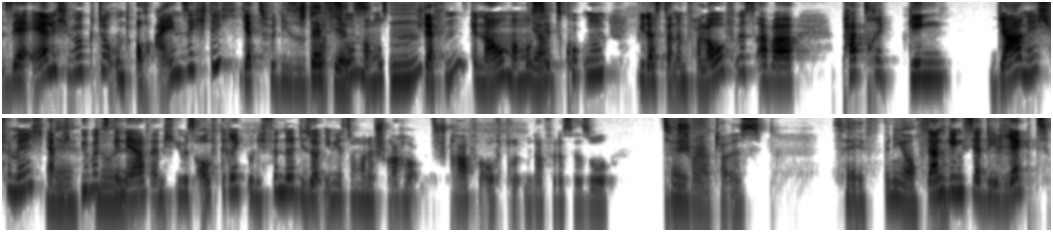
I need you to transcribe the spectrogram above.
sehr ehrlich wirkte und auch einsichtig jetzt für diese Situation. Man muss Mhm. Steffen, genau, man muss Ja. jetzt gucken, wie das dann im Verlauf ist. Aber Patrick ging gar nicht für mich. Er hat Nee, mich übelst null. genervt, er hat mich übelst aufgeregt und ich finde, die sollten ihm jetzt nochmal eine Strafe, Strafe aufdrücken dafür, dass er so Safe. bescheuerter ist. Safe. Bin ich auch. Dann für. ging es ja direkt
